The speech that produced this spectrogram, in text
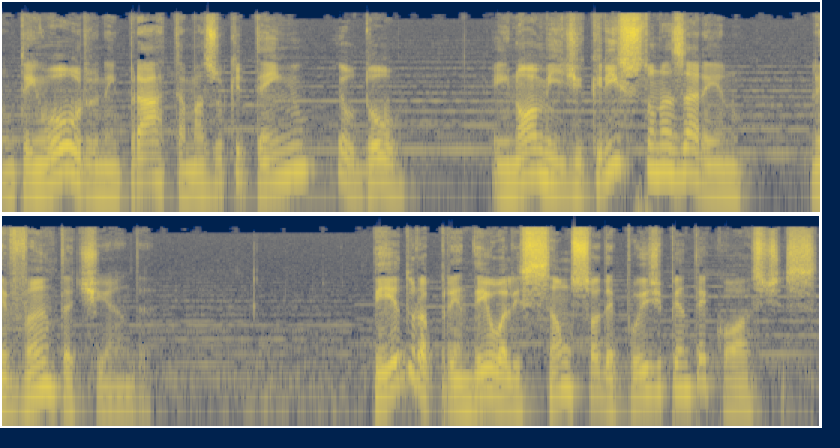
Não tenho ouro nem prata, mas o que tenho eu dou. Em nome de Cristo Nazareno, levanta-te e anda. Pedro aprendeu a lição só depois de Pentecostes.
